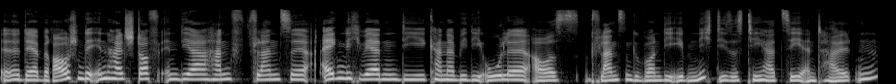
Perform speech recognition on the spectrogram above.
äh, der berauschende Inhaltsstoff in der Hanfpflanze. Eigentlich werden die Cannabidiole aus Pflanzen gewonnen, die eben nicht dieses THC enthalten.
